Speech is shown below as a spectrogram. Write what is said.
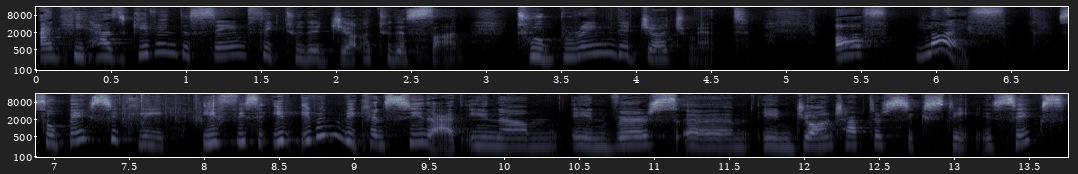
and he has given the same thing to the ju- to the son to bring the judgment of life so basically, if we see, if, even we can see that in um, in verse um, in John chapter 16, 6,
